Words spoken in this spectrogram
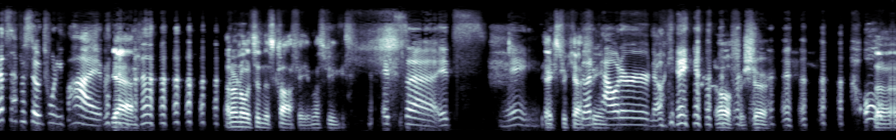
that's episode twenty-five. Yeah. I don't know what's in this coffee. It must be It's uh, it's hey, extra caffeine. gunpowder. No, okay. Oh, for sure. oh,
